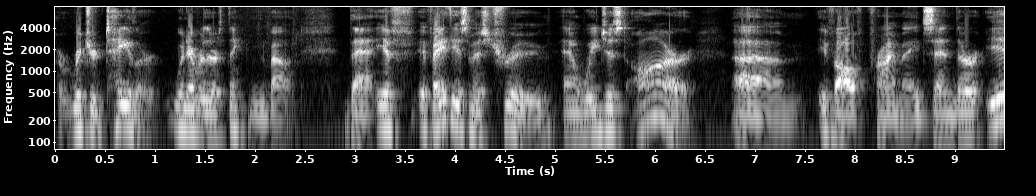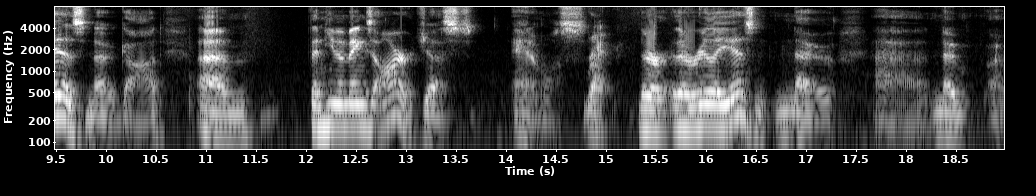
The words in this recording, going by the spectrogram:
Richard Taylor, whenever they're thinking about that, if, if atheism is true and we just are um, evolved primates and there is no God, um, then human beings are just animals. Right. There, there really is no, uh, no uh,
